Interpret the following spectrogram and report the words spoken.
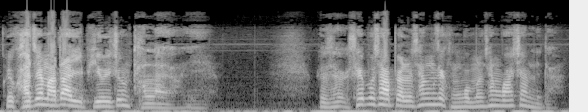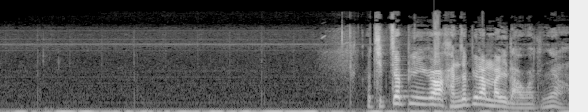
그리고 과제마다 이 비율이 좀 달라요. 예. 그래서 세부 사업별로 상세 공고문 참고하셔야 합니다. 직접비가 간접비란 말이 나오거든요.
